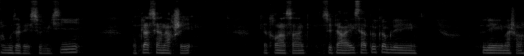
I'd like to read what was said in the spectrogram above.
Vous avez celui-ci. Donc là, c'est un archer. 85. C'est pareil, c'est un peu comme les, les machins.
